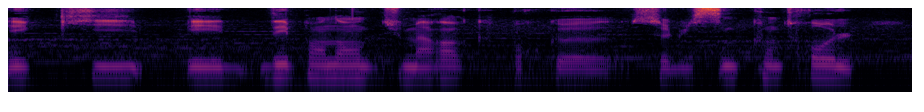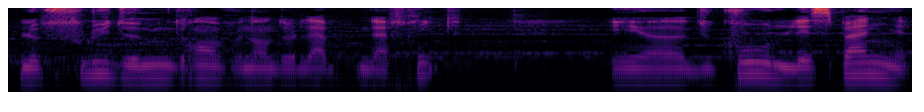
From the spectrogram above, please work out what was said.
et qui est dépendante du Maroc pour que celui-ci contrôle le flux de migrants venant de l'Afrique. Et euh, du coup, l'Espagne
